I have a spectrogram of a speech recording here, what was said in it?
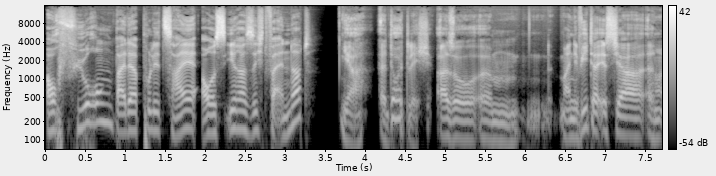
auch Führung bei der Polizei aus Ihrer Sicht verändert? Ja, äh, deutlich. Also ähm, meine Vita ist ja äh,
